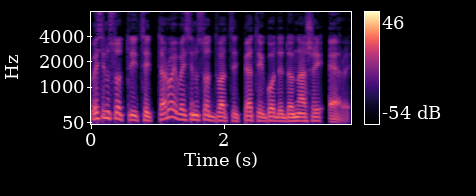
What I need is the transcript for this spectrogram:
832-825 годы до нашей эры.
